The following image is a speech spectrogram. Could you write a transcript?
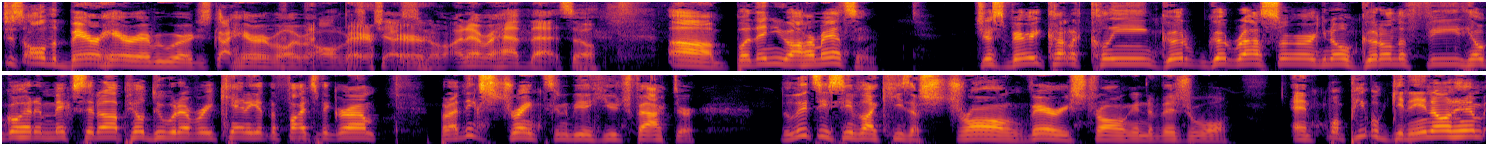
just all the bear hair everywhere. Just got hair all over, all over his chest. You know, I never had that. So, um, but then you got Hermansson, just very kind of clean, good, good wrestler. You know, good on the feet. He'll go ahead and mix it up. He'll do whatever he can to get the fight to the ground. But I think strength is going to be a huge factor. Delizzi seems like he's a strong, very strong individual. And when people get in on him,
